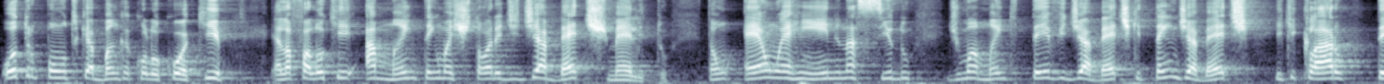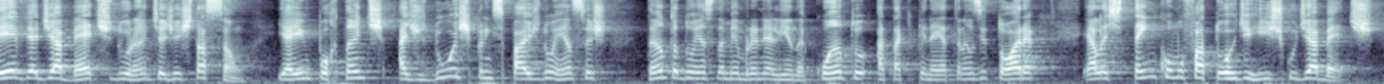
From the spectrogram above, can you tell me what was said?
Outro ponto que a banca colocou aqui, ela falou que a mãe tem uma história de diabetes mélito. Então, é um RN nascido de uma mãe que teve diabetes, que tem diabetes e que, claro, teve a diabetes durante a gestação. E aí é importante, as duas principais doenças, tanto a doença da membrana hialina quanto a taquipneia transitória, elas têm como fator de risco o diabetes,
